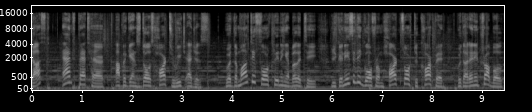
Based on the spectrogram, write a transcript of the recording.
dust, and pet hair up against those hard to reach edges. With the multi-floor cleaning ability, you can easily go from hard floor to carpet without any trouble,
